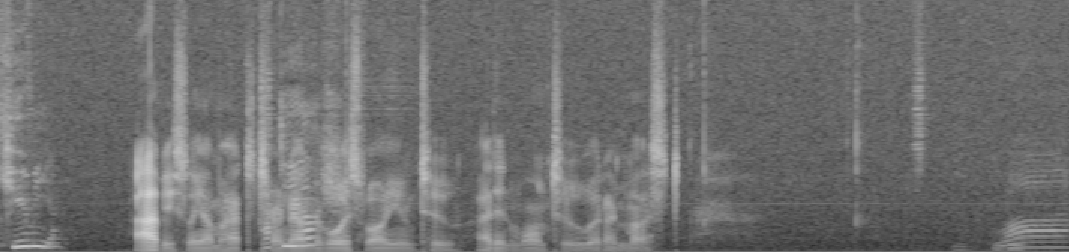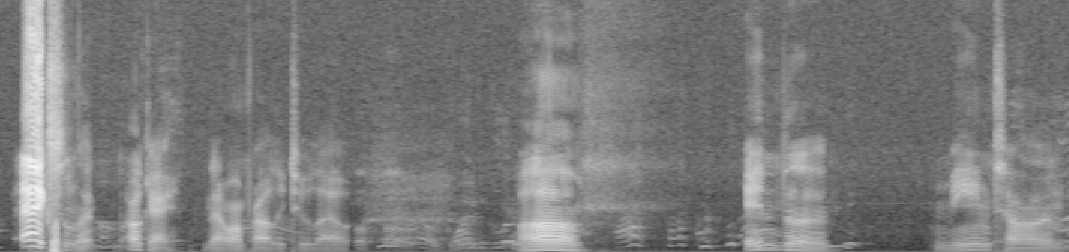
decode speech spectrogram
Kumia. Obviously, I'm gonna have to turn down the voice volume too. I didn't want to, but I must. Excellent. Okay, now I'm probably too loud. Um, in the meantime,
